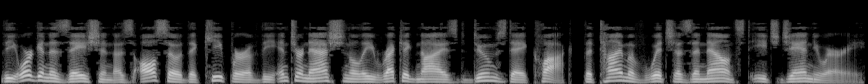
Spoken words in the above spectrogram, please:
The organization is also the keeper of the internationally recognized Doomsday Clock, the time of which is announced each January.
